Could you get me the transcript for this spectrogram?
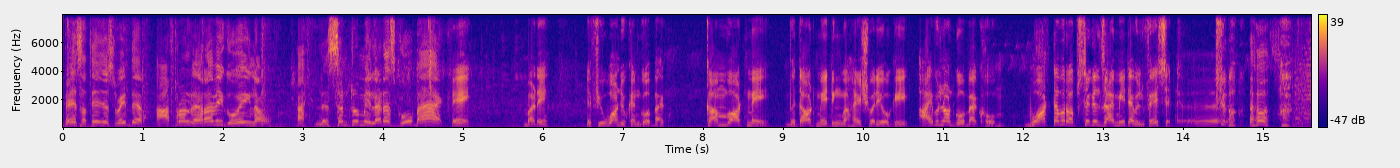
Hey Satya, just wait there. After all, where are we going now? Ah, listen to me. Let us go back. Hey, buddy, if you want, you can go back. Come what may, without meeting Maheshwar Yogi, I will not go back home. Whatever obstacles I meet, I will face it. Uh...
